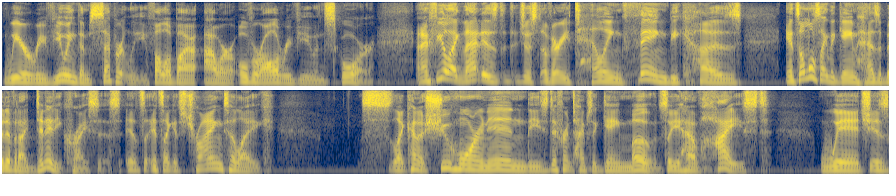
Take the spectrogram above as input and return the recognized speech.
We're reviewing them separately, followed by our overall review and score. And I feel like that is just a very telling thing because it's almost like the game has a bit of an identity crisis. It's it's like it's trying to like like kind of shoehorn in these different types of game modes. So you have heist, which is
